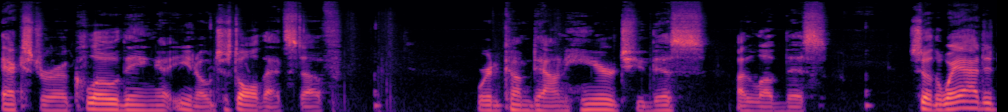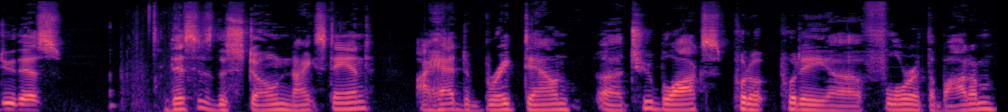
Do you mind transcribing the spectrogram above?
extra clothing, you know, just all that stuff. We're going to come down here to this. I love this. So the way I had to do this, this is the stone nightstand. I had to break down uh, two blocks, put a put a uh, floor at the bottom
